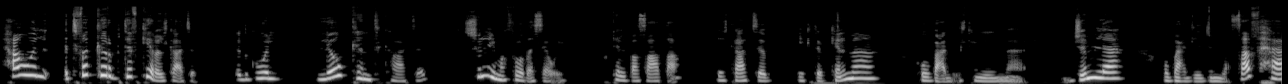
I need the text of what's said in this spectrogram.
حاول تفكر بتفكير الكاتب. تقول لو كنت كاتب شو اللي مفروض أسوي؟ بكل بساطة الكاتب يكتب كلمة وبعد الكلمة جملة وبعد الجملة صفحة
